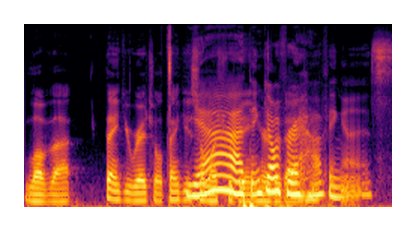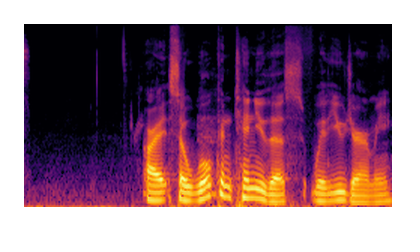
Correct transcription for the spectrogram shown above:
Love that. Thank you, Rachel. Thank you so much yeah, for being thank here y'all for having us. All right, so we'll continue this with you, Jeremy.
